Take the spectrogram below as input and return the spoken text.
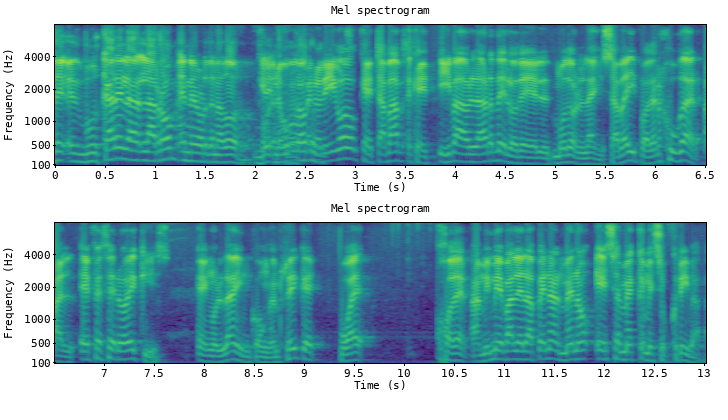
de- de buscar la, la ROM en el ordenador. Que Bueno, no, pero digo que estaba que iba a hablar de lo del modo online, ¿sabéis? Poder jugar al F0X en online con Enrique, pues joder, a mí me vale la pena al menos ese mes que me suscriba.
